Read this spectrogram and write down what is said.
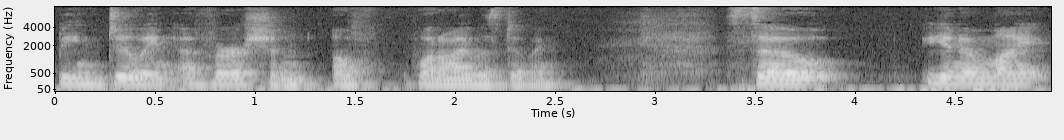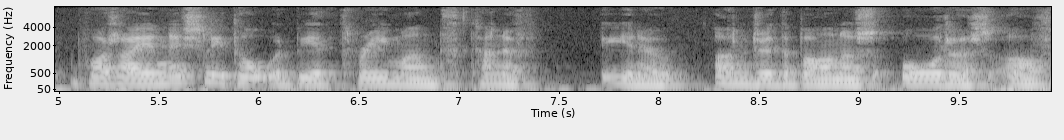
been doing a version of what I was doing. So, you know, my what I initially thought would be a three month kind of, you know, under the bonnet audit of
